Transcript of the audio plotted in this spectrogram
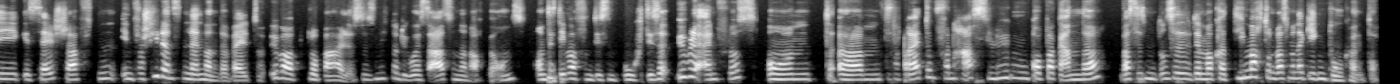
die Gesellschaften in verschiedensten Ländern der Welt, überhaupt global. Es ist nicht nur die USA, sondern auch bei uns. Und das Thema von diesem Buch, dieser üble Einfluss und ähm, die Verbreitung von Hass, Lügen, Propaganda, was es mit unserer Demokratie macht und was man dagegen tun könnte.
